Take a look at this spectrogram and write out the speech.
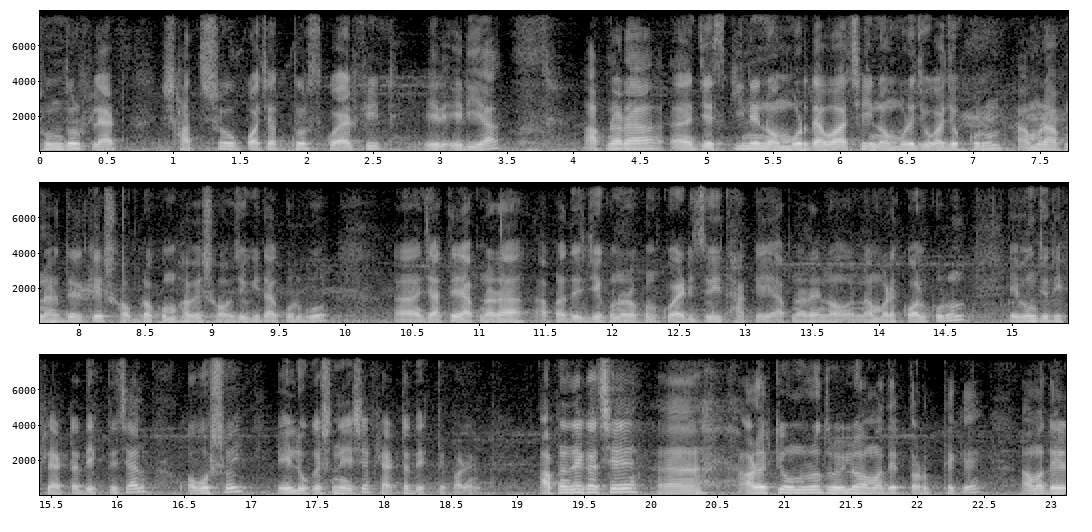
সুন্দর ফ্ল্যাট সাতশো পঁচাত্তর স্কোয়ার ফিট এর এরিয়া আপনারা যে স্ক্রিনে নম্বর দেওয়া আছে, এই নম্বরে যোগাযোগ করুন। আমরা আপনাদেরকে সব রকমভাবে সহযোগিতা করব যাতে আপনারা, আপনাদের যে কোনো রকম কোয়ারি যদি থাকে, আপনারা নম্বরে কল করুন এবং যদি ফ্ল্যাটটা দেখতে চান, অবশ্যই এই লোকেশনে এসে ফ্ল্যাটটা দেখতে পারেন। আপনাদের কাছে আরও একটি অনুরোধ রইল আমাদের তরফ থেকে। আমাদের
